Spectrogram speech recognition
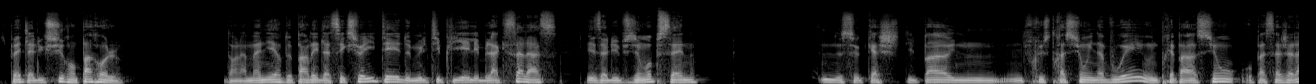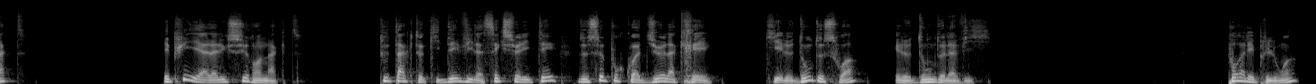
Ça peut être la luxure en parole, dans la manière de parler de la sexualité, de multiplier les blagues salaces, les allusions obscènes, ne se cache-t-il pas une, frustration inavouée ou une préparation au passage à l'acte? Et puis il y a la luxure en acte. Tout acte qui dévie la sexualité de ce pourquoi Dieu l'a créé, qui est le don de soi et le don de la vie. Pour aller plus loin,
